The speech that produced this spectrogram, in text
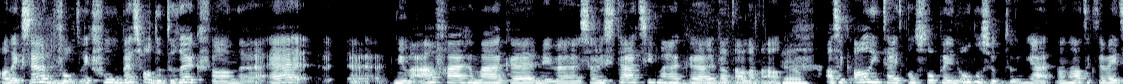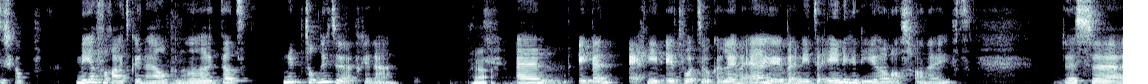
Want ik zelf bijvoorbeeld, ik voel best wel de druk van eh, hè, eh, nieuwe aanvragen maken, nieuwe sollicitatie maken, dat allemaal. Ja. Als ik al die tijd kon stoppen in onderzoek doen, ja, dan had ik de wetenschap meer vooruit kunnen helpen dan dat ik dat nu, tot nu toe heb gedaan. Ja. En ik ben echt niet, het wordt ook alleen maar erger. Ik ben niet de enige die er last van heeft. Dus eh,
